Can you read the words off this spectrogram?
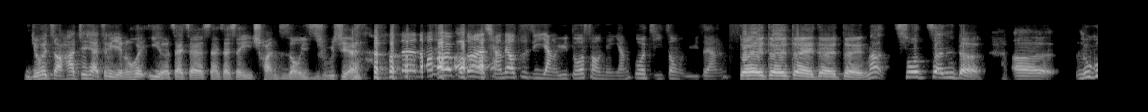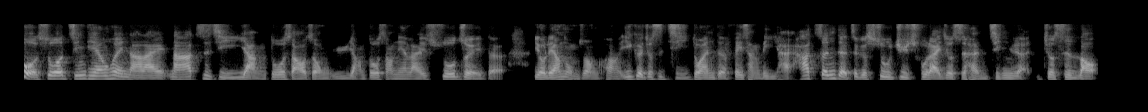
你就会知道他接下来这个言论会一而再再而三在这一串之中一直出现。对，然后他会不断的强调自己养鱼多少年，养过几种鱼这样子。对对对对对，那说真的，呃。如果说今天会拿来拿自己养多少种鱼，养多少年来说嘴的，有两种状况，一个就是极端的非常厉害，他真的这个数据出来就是很惊人，就是老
